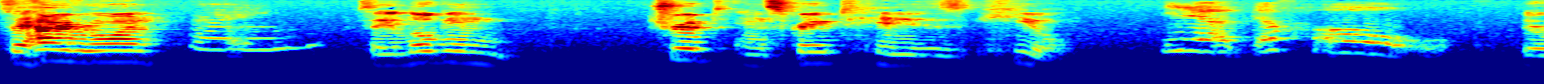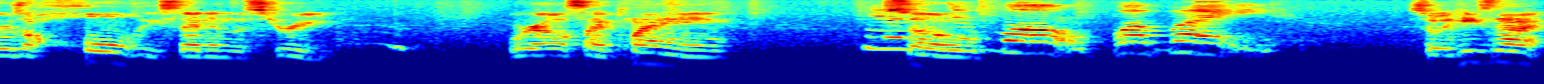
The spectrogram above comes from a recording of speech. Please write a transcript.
Say hi, everyone. Say Logan tripped and scraped his heel. Yeah, the hole. There was a hole, he said, in the street. We're outside playing, Yeah, So- the ball, bye-bye. so he's not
